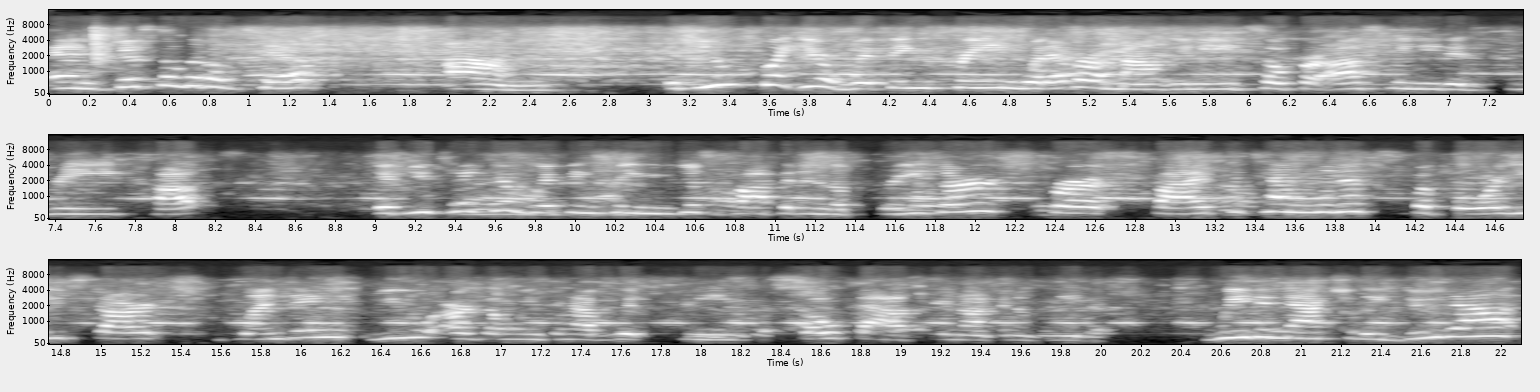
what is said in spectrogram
And just a little tip, um, if you put your whipping cream, whatever amount you need, so for us, we needed three cups. If you take your whipping cream, you just pop it in the freezer for five to 10 minutes before you start blending, you are going to have whipped cream so fast, you're not gonna believe it. We didn't actually do that,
